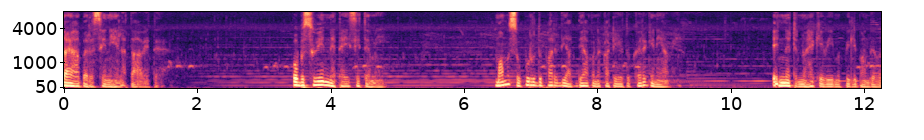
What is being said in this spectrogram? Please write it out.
දයාබර සෙනහලතා වෙත. ඔබ සුවෙන් නැතැයි සිතමි. මම සුපුරුදු පරිදි අධ්‍යාපන කටයුතු කරගෙනයමි. එන්නට නොහැකිවීම පිළිබඳව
